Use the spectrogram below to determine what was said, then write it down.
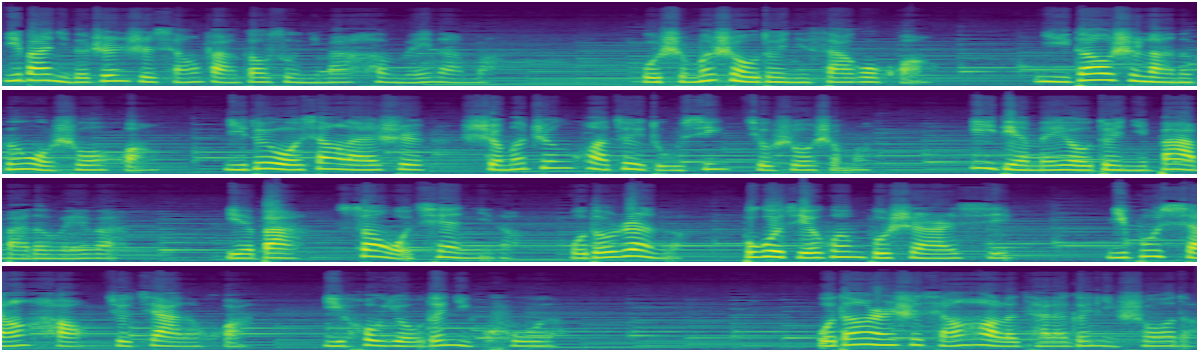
你把你的真实想法告诉你妈，很为难吗？我什么时候对你撒过谎？你倒是懒得跟我说谎。”你对我向来是什么真话最堵心就说什么，一点没有对你爸爸的委婉。也罢，算我欠你的，我都认了。不过结婚不是儿戏，你不想好就嫁的话，以后有的你哭了。我当然是想好了才来跟你说的。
